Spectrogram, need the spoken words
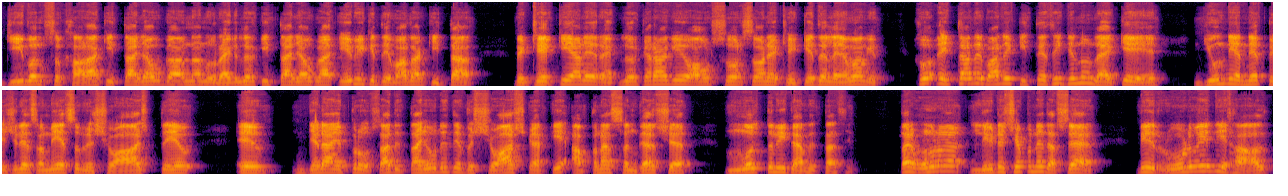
ਜੀਵਨ ਸੁਖਾਲਾ ਕੀਤਾ ਜਾਊਗਾ, ਉਹਨਾਂ ਨੂੰ ਰੈਗੂਲਰ ਕੀਤਾ ਜਾਊਗਾ। ਇਹ ਵੀ ਕਿਤੇ ਵਾਅਦਾ ਕੀਤਾ ਵੀ ਠੇਕੇ ਵਾਲੇ ਰੈਗੂਲਰ ਕਰਾਂਗੇ ਆਊਟਸੋਰਸ ਵਾਲੇ ਠੇਕੇ ਤੇ ਲੈਵਾਂਗੇ ਸੋ ਇਤਾਂ ਦੇ ਵਾਅਦੇ ਕੀਤੇ ਸੀ, ਜਿਹਨੂੰ ਲੈ ਕੇ ਯੂਨੀਅਨ ਨੇ ਪਿਛਲੇ ਸਮੇਂ ਇਸ ਵਿਸ਼ਵਾਸ ਤੇ ਜਿਹੜਾ ਇਹ ਭਰੋਸਾ ਦਿੱਤਾ ਸੀ, ਉਹਦੇ ਤੇ ਵਿਸ਼ਵਾਸ ਕਰਕੇ ਆਪਣਾ ਸੰਘਰਸ਼ ਮੁਲਤਵੀ ਕਰ ਦਿੱਤਾ ਸੀ। ਪਰ ਹੁਣ ਲੀਡਰਸ਼ਿਪ ਨੇ ਦੱਸਿਆ ਵੀ ਰੋਡਵੇ ਦੀ ਹਾਲਤ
